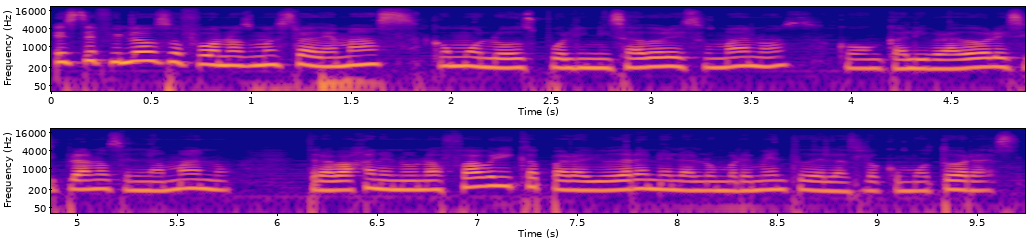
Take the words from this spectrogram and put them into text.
Este filósofo nos muestra además cómo los polinizadores humanos, con calibradores y planos en la mano, trabajan en una fábrica para ayudar en el alumbramiento de las locomotoras,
